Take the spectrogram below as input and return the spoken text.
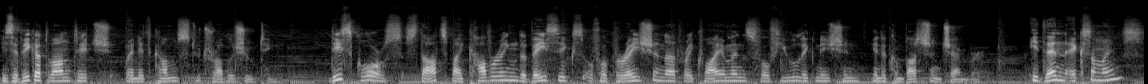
is a big advantage when it comes to troubleshooting. This course starts by covering the basics of operation and requirements for fuel ignition in a combustion chamber. It then examines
